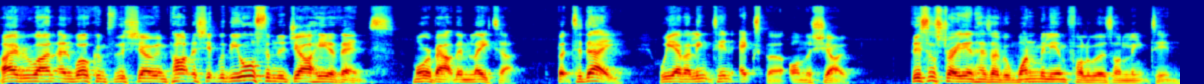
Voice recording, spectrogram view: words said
Hi, everyone, and welcome to the show in partnership with the awesome Najahi events. More about them later. But today, we have a LinkedIn expert on the show. This Australian has over 1 million followers on LinkedIn.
